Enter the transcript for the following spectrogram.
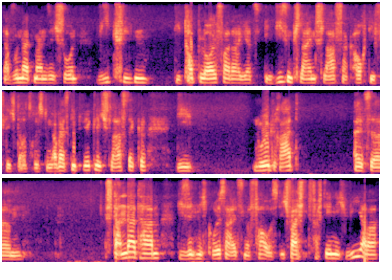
Da wundert man sich schon, wie kriegen die Topläufer da jetzt in diesen kleinen Schlafsack auch die Pflichtausrüstung. Aber es gibt wirklich Schlafsäcke, die 0 Grad als ähm, Standard haben, die sind nicht größer als eine Faust. Ich verstehe nicht wie, aber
